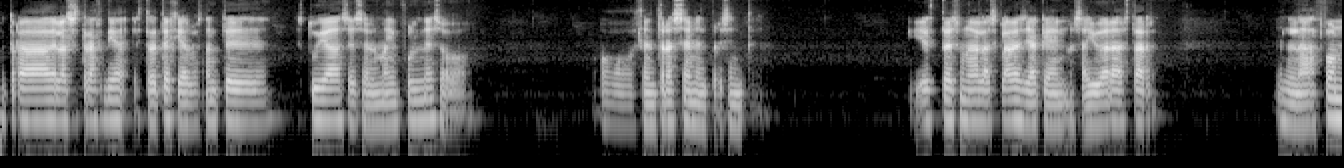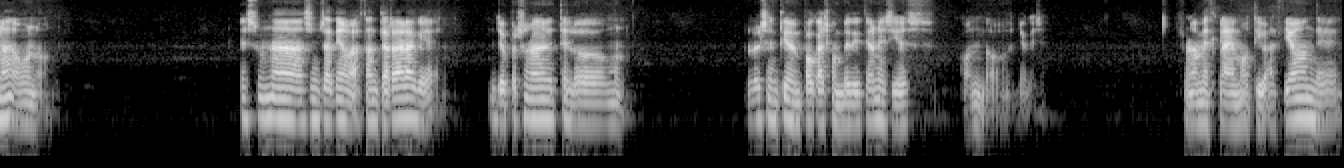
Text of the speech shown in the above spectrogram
Otra de las estrategias bastante estudiadas es el mindfulness o centrarse en el presente. Y esta es una de las claves ya que nos ayudará a estar en la zona, bueno, es una sensación bastante rara que yo personalmente lo, lo he sentido en pocas competiciones y es cuando, yo qué sé, es una mezcla de motivación, de,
